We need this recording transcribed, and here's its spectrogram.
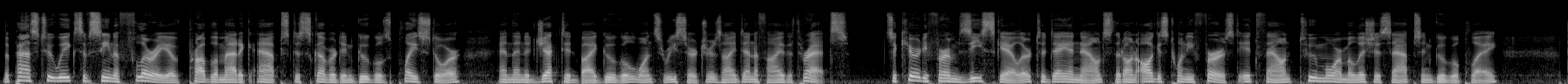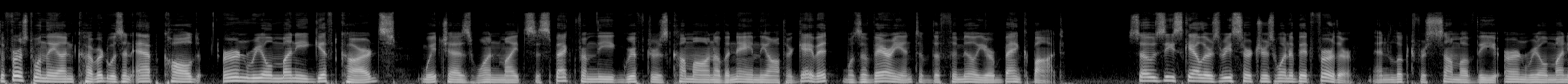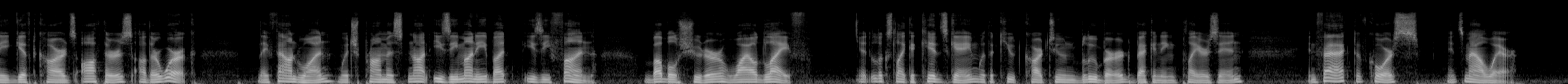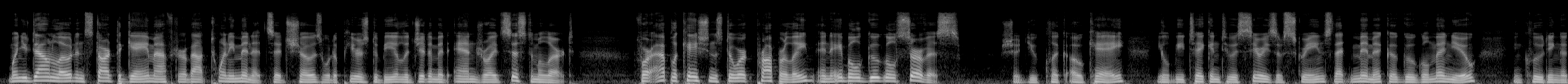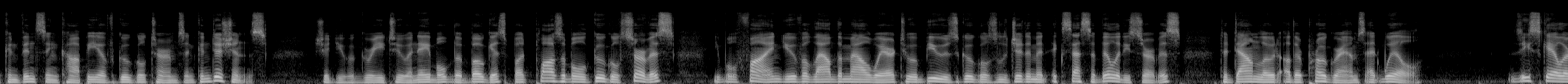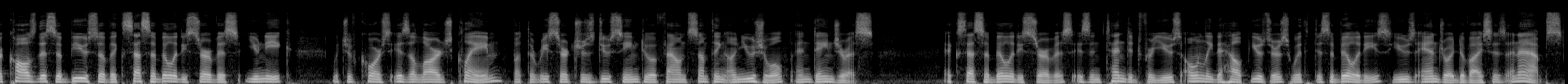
The past two weeks have seen a flurry of problematic apps discovered in Google's Play Store and then ejected by Google once researchers identify the threats. Security firm Zscaler today announced that on August 21st it found two more malicious apps in Google Play. The first one they uncovered was an app called Earn Real Money Gift Cards, which, as one might suspect from the grifter's come on of a name the author gave it, was a variant of the familiar BankBot. So Zscaler's researchers went a bit further and looked for some of the Earn Real Money gift cards author's other work. They found one which promised not easy money but easy fun bubble shooter Wild Life. It looks like a kid's game with a cute cartoon bluebird beckoning players in. In fact, of course, it's malware. When you download and start the game after about 20 minutes, it shows what appears to be a legitimate Android system alert. For applications to work properly, enable Google Service. Should you click OK, you'll be taken to a series of screens that mimic a Google menu, including a convincing copy of Google Terms and Conditions. Should you agree to enable the bogus but plausible Google service, you will find you've allowed the malware to abuse Google's legitimate accessibility service to download other programs at will. Zscaler calls this abuse of accessibility service unique, which of course is a large claim, but the researchers do seem to have found something unusual and dangerous. Accessibility service is intended for use only to help users with disabilities use Android devices and apps.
